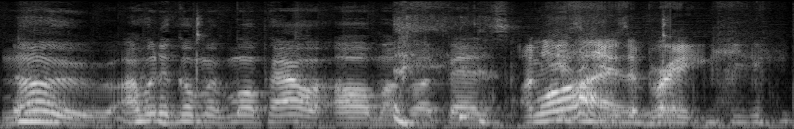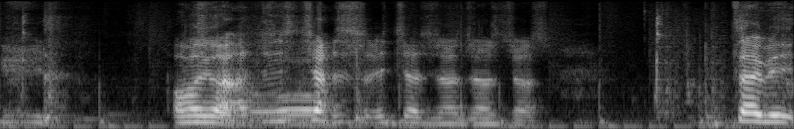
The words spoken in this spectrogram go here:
no, I would have gone with more power. Oh my god, Bez. I'm Why? using it as a break. Oh my god. Josh, just, just, just, Josh, Josh. Toby.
